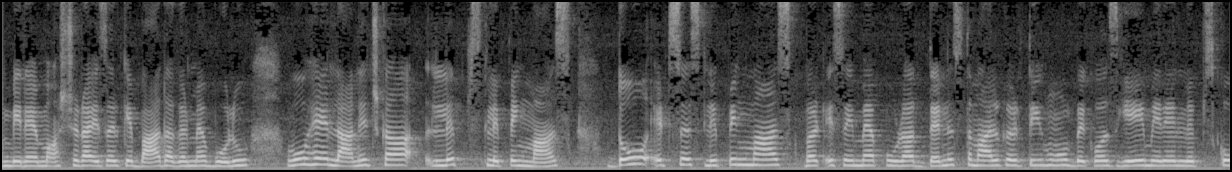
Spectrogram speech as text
मेरे मॉइस्चराइज़र के बाद अगर मैं बोलूँ, वो है लानिज का लिप स्लिपिंग मास्क दो it's a sleeping mask but इसे मैं पूरा दिन इस्तेमाल करती हूँ बिकॉज़ ये मेरे लिप्स को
